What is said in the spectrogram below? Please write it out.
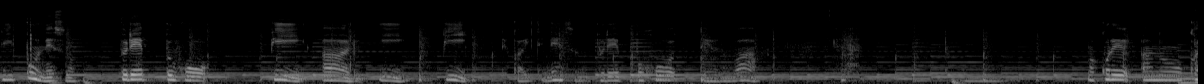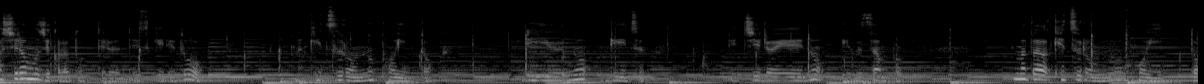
で一方ねそのプレップ法 PREP って書いてねそのプレップ法っていうのは、まあ、これあの頭文字から取ってるんですけれど、まあ、結論のポイント理由の reason 一例の example また結論のポイント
